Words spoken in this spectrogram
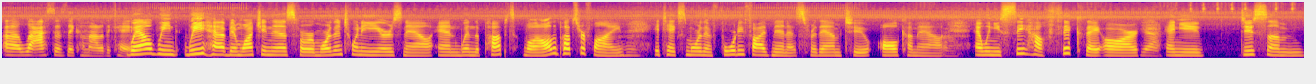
uh, last as they come out of the cave? Well, we we have been watching this for more than 20 years now, and when the pups, well, all the pups are flying, Mm-hmm. it takes more than 45 minutes for them to all come out. And when you see how thick they are, Yeah. and you do some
